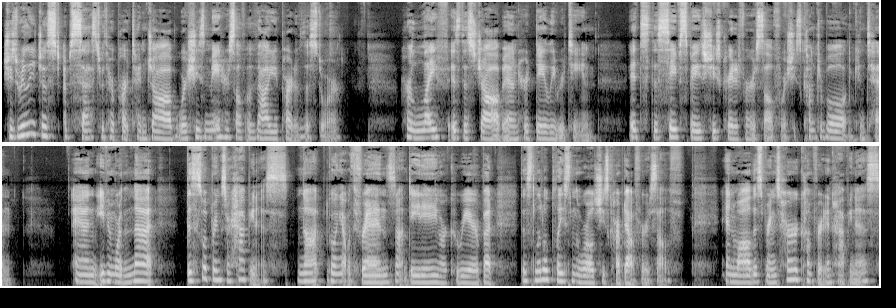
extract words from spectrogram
She's really just obsessed with her part time job, where she's made herself a valued part of the store. Her life is this job and her daily routine. It's the safe space she's created for herself where she's comfortable and content. And even more than that, this is what brings her happiness. Not going out with friends, not dating or career, but this little place in the world she's carved out for herself. And while this brings her comfort and happiness,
